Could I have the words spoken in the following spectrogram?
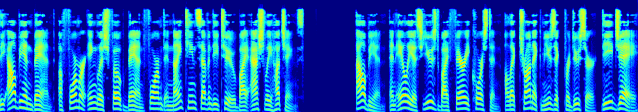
The Albion Band, a former English folk band formed in 1972 by Ashley Hutchings. Albion, an alias used by Ferry Corsten, electronic music producer, DJ.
